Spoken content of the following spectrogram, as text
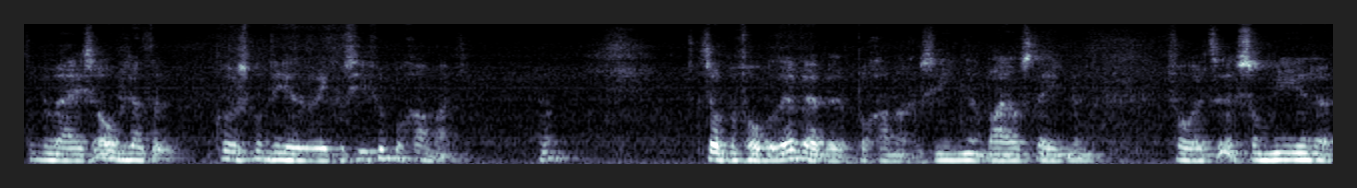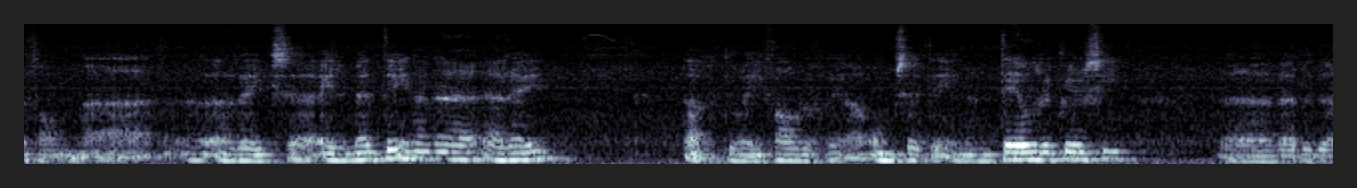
te bewijzen over dat corresponderende recursieve programma's. Ja. Zo bijvoorbeeld, hè, we hebben het programma gezien, een while statement voor het sommeren van een reeks elementen in een array. Nou, dat kunnen we eenvoudig omzetten in een tailrecursie. Uh, we hebben de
